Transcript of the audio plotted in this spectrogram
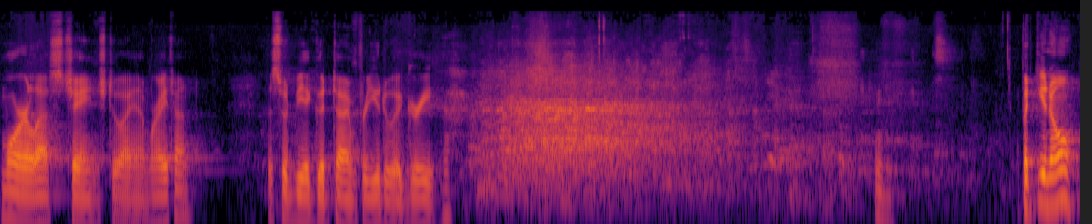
more or less changed who I am, right, hon? This would be a good time for you to agree. But you know,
